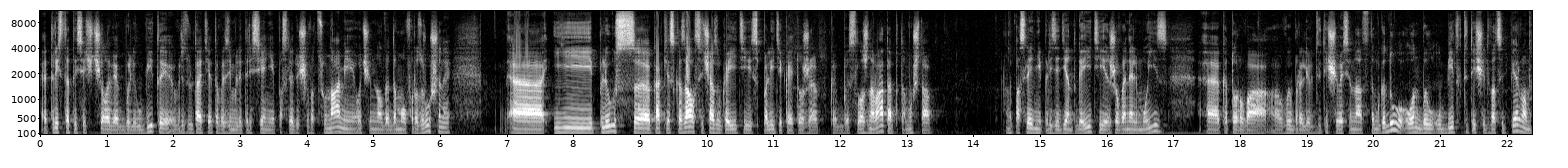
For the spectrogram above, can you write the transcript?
300 тысяч человек были убиты в результате этого землетрясения и последующего цунами, очень много домов разрушены. И плюс, как я сказал, сейчас в Гаити с политикой тоже как бы сложновато, потому что Последний президент Гаити Жовенель Моиз, э, которого выбрали в 2018 году, он был убит в 2021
